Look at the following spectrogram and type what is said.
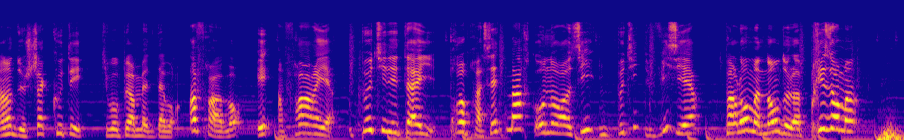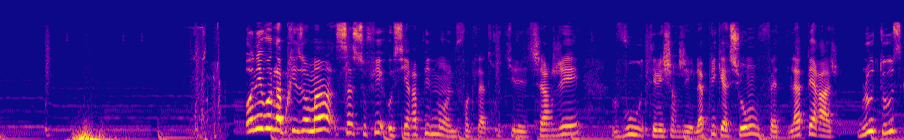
un de chaque côté qui vont permettre d'avoir un frein avant et un frein arrière. Petit détail propre à cette marque, on aura aussi une petite visière. Parlons maintenant de la prise en main. Au niveau de la prise en main, ça se fait aussi rapidement. Une fois que la trottinette est chargée, vous téléchargez l'application, vous faites l'appairage Bluetooth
